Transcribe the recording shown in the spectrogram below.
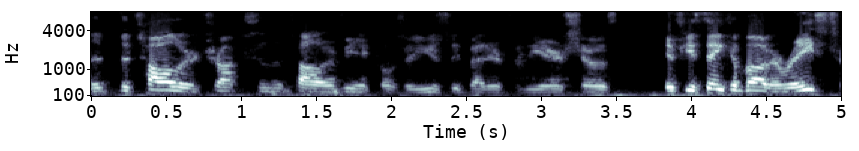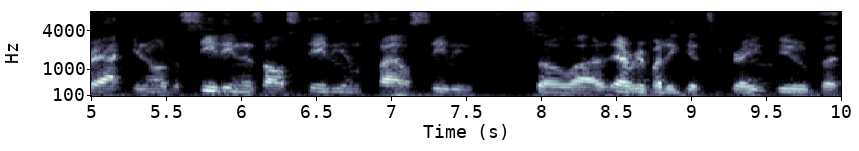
the, the taller trucks and the taller vehicles are usually better for the air shows. If you think about a racetrack, you know the seating is all stadium style seating, so uh, everybody gets a great view. But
